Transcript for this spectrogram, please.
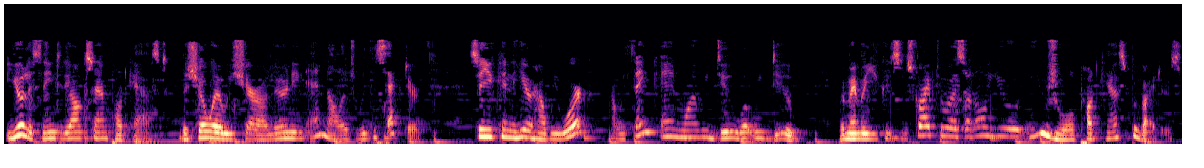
You're listening to the Oxfam podcast, the show where we share our learning and knowledge with the sector, so you can hear how we work, how we think, and why we do what we do. Remember, you can subscribe to us on all your usual podcast providers.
